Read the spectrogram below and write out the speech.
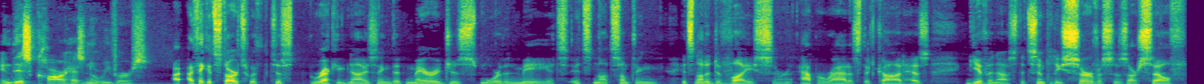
and this car has no reverse. I think it starts with just recognizing that marriage is more than me. It's it's not something. It's not a device or an apparatus that God has given us that simply services ourself.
